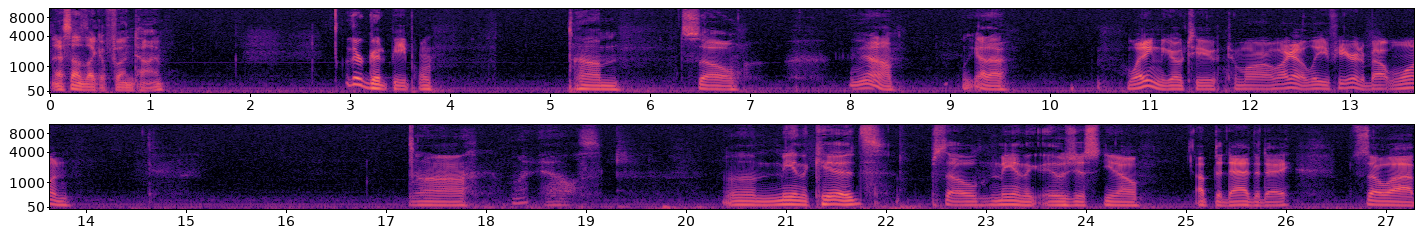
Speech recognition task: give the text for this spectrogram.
That sounds like a fun time. They're good people. Um, so yeah, we got a wedding to go to tomorrow. I got to leave here at about one. Uh, what else? Um, me and the kids. So me and the it was just you know up to dad today. So uh,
